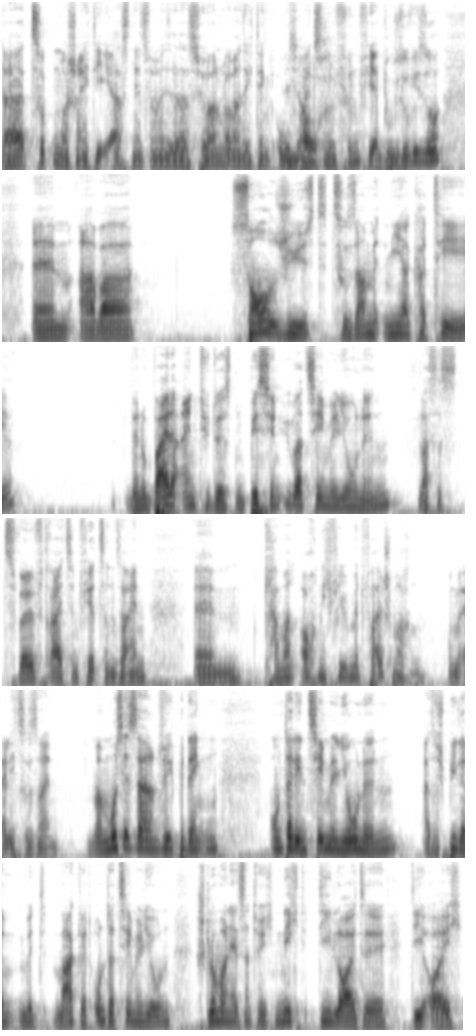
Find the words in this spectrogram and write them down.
Da zucken wahrscheinlich die ersten jetzt, wenn wir das hören, weil man sich denkt, oh, Ich Mainz auch. 05, ja, du sowieso. Ähm, aber Saint-Just zusammen mit Nia KT, wenn du beide eintütest, ein bisschen über 10 Millionen, lass es 12, 13, 14 sein, ähm, kann man auch nicht viel mit falsch machen, um ehrlich zu sein. Man muss jetzt natürlich bedenken, unter den 10 Millionen, also Spiele mit Marktwert unter 10 Millionen, schlummern jetzt natürlich nicht die Leute, die euch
